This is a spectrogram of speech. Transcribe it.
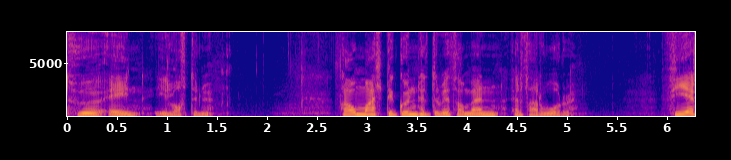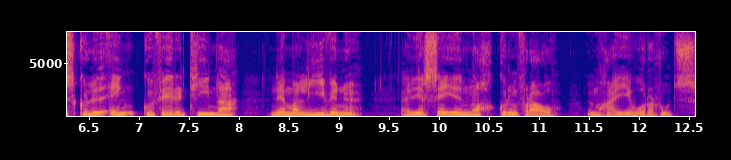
tvö einn í loftinu. Þá mælti Gunnhildur við þá menn er þar voru. Þér skuluð engu fyrir tína nema lífinu ef ég segið nokkur um frá um hægi voru hrúts.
